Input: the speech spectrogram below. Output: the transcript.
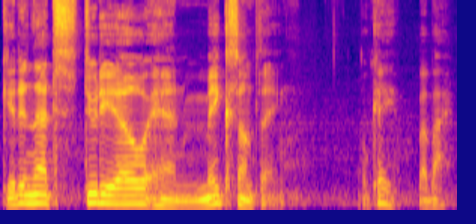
get in that studio and make something. Okay, bye bye.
